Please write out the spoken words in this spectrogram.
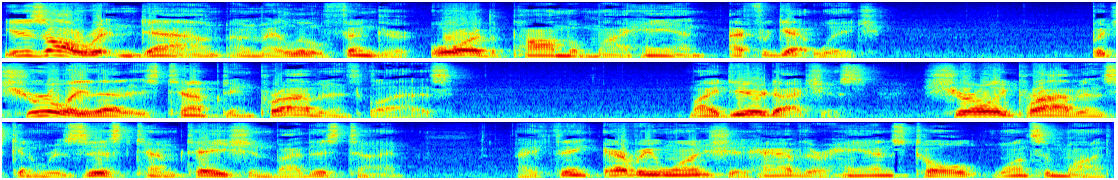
It is all written down on my little finger, or the palm of my hand, I forget which. But surely that is tempting Providence, Gladys. My dear Duchess, Surely Providence can resist temptation by this time. I think everyone should have their hands told once a month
